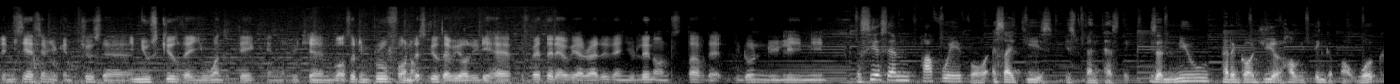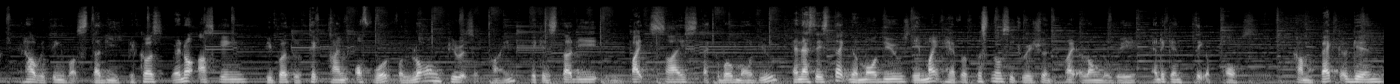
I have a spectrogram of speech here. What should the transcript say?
In CSM, you can choose the new skills that you want to take and we can also improve on the skills that we already have. It's better that we are rather than you learn on stuff that you don't really need. The CSM pathway for SIT is, is fantastic. It's a new pedagogy of how we think about work and how we think about study because we're not asking people to take time off work for long periods of time. They can study in bite-sized stackable modules and as they stack the modules, they might have a personal situation right along the way and they can take a pause come back again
